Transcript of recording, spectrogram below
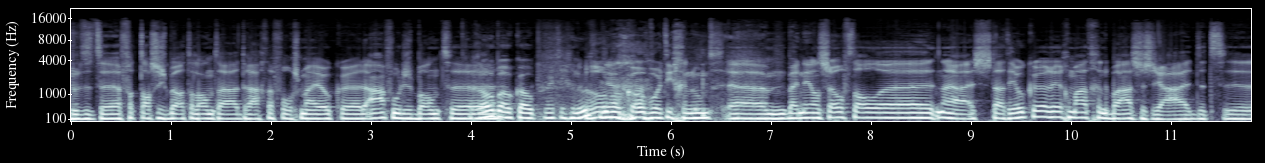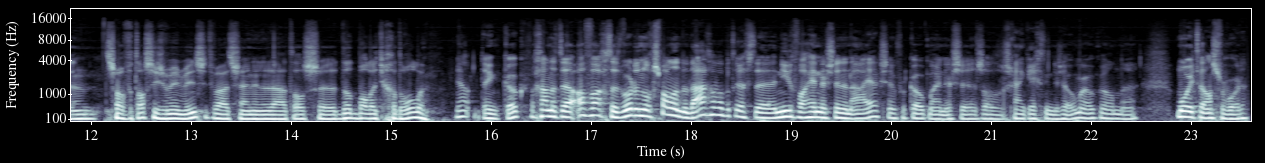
Doet het fantastisch bij Atalanta. Draagt daar volgens mij ook de aanvoerdersband. Robocoop werd hij genoemd. Robocoop wordt hij genoemd. Ehm, bij Nederlands elftal uh, nou ja, staat hij ook regelmatig in de basis. Ja, dat het zou een fantastische win-win situatie zijn inderdaad als dat balletje gaat rollen. Ja, denk ik ook. We gaan het uh, afwachten. Het worden nog spannende dagen wat betreft uh, in ieder geval Henderson en Ajax. En voor Koopmeiners uh, zal het waarschijnlijk richting de zomer ook wel een mooie transfer worden.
